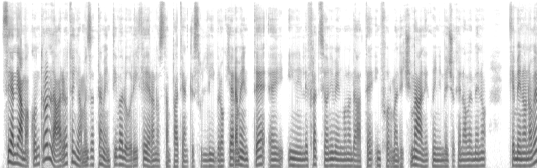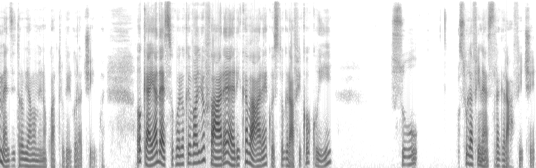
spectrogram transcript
Se andiamo a controllare otteniamo esattamente i valori che erano stampati anche sul libro. Chiaramente eh, in, le frazioni vengono date in forma decimale, quindi invece che, 9 meno, che meno 9 mezzi troviamo meno 4,5. Ok, adesso quello che voglio fare è ricavare questo grafico qui su, sulla finestra grafici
